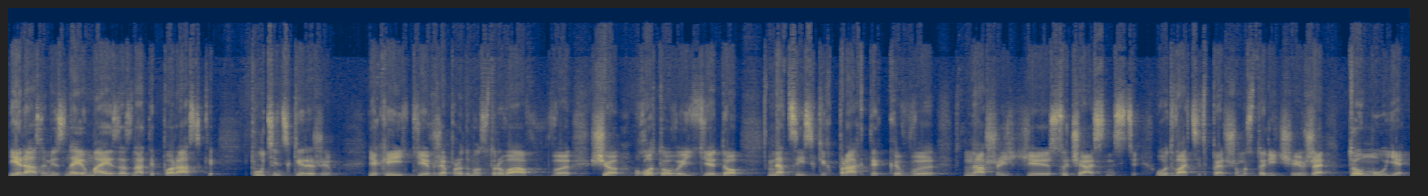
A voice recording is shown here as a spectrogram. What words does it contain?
і разом із нею має зазнати поразки путінський режим. Який вже продемонстрував, що готовий до нацистських практик в нашій сучасності у 21 сторіччі, і вже тому є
